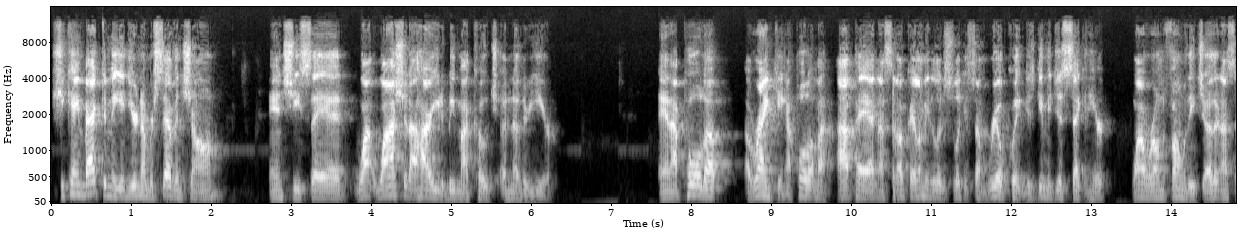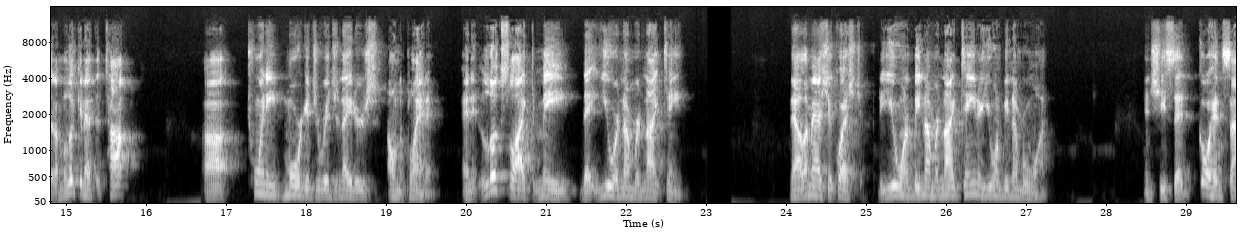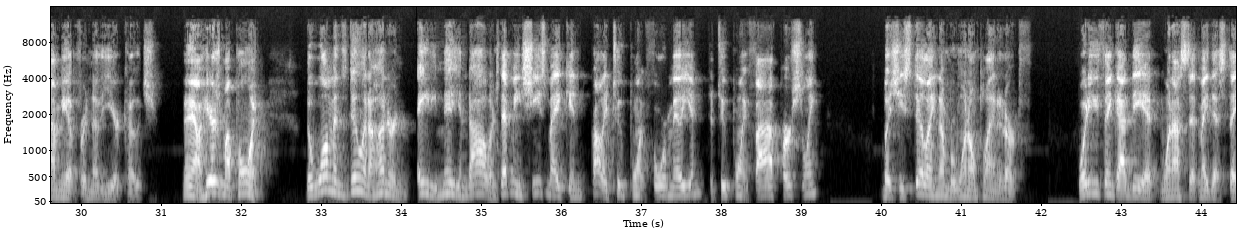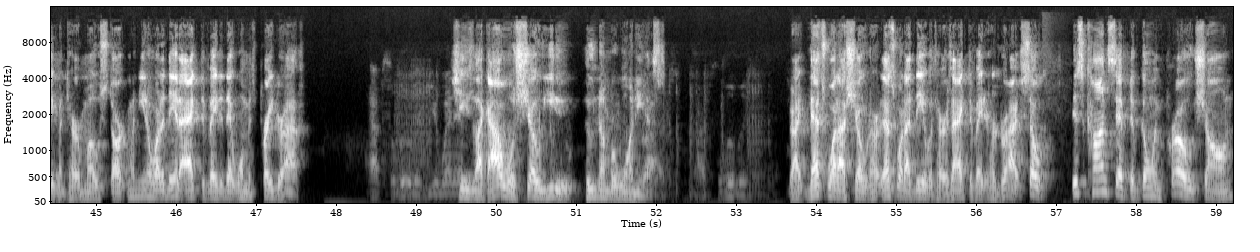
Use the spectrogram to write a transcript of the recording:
She came back to me in year number seven, Sean, and she said, why, why should I hire you to be my coach another year? And I pulled up a ranking. I pulled up my iPad and I said, okay, let me look, just look at something real quick. Just give me just a second here while we're on the phone with each other. And I said, I'm looking at the top uh, 20 mortgage originators on the planet. And it looks like to me that you are number 19. Now, let me ask you a question. Do you want to be number 19 or you want to be number one? And she said, Go ahead and sign me up for another year, coach. Now, here's my point. The woman's doing 180 million dollars. That means she's making probably 2.4 million to 2.5 personally, but she still ain't number one on planet Earth. What do you think I did when I said made that statement to her, Mo Starkman? You know what I did? I activated that woman's prey drive. Absolutely. You went She's like, I will show you who number one is. Absolutely. Right. That's what I showed her. That's what I did with her is I activated her drive. So this concept of going pro, Sean,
